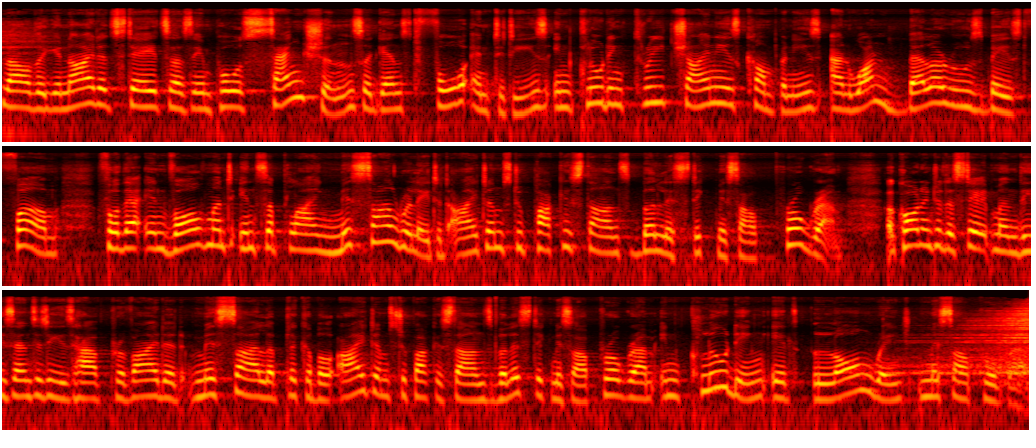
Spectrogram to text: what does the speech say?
Now, the United States has imposed sanctions against four entities, including three Chinese companies and one Belarus-based firm, for their involvement in supplying missile-related items to Pakistan's ballistic missile program. According to the statement, these entities have provided missile-applicable items to Pakistan's ballistic missile program, including its long-range missile program.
